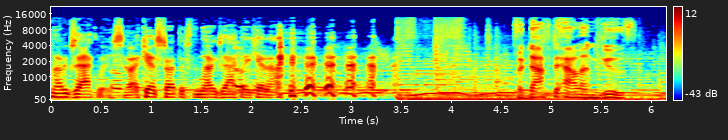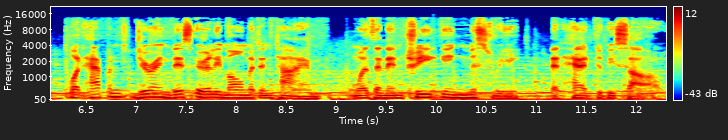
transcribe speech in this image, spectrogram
Not exactly. So I can't start this with not exactly, can I? For Dr. Alan Guth, what happened during this early moment in time was an intriguing mystery that had to be solved.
